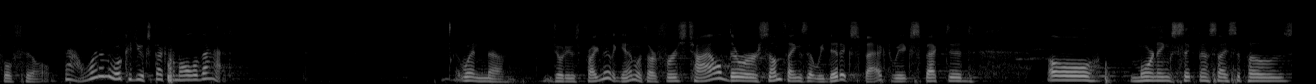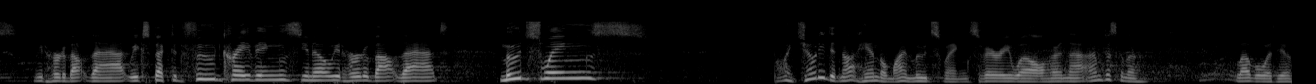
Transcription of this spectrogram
fulfilled. Now, what in the world could you expect from all of that? When uh, Jody was pregnant again with our first child. There were some things that we did expect. We expected, oh, morning sickness, I suppose. We'd heard about that. We expected food cravings, you know, we'd heard about that. Mood swings. Boy, Jody did not handle my mood swings very well. And I'm just going to level with you.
